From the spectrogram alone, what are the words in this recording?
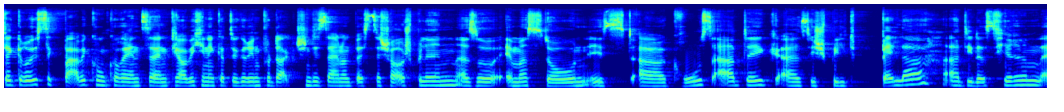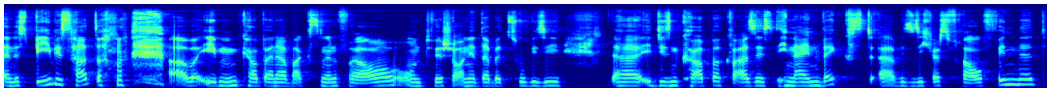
der größte Barbie-Konkurrent sein, glaube ich, in den Kategorien Production Design und beste Schauspielerin. Also Emma Stone ist äh, großartig. Äh, sie spielt Bella, äh, die das Hirn eines Babys hat, aber eben Körper einer erwachsenen Frau. Und wir schauen ihr dabei zu, wie sie äh, in diesen Körper quasi hineinwächst, äh, wie sie sich als Frau findet.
